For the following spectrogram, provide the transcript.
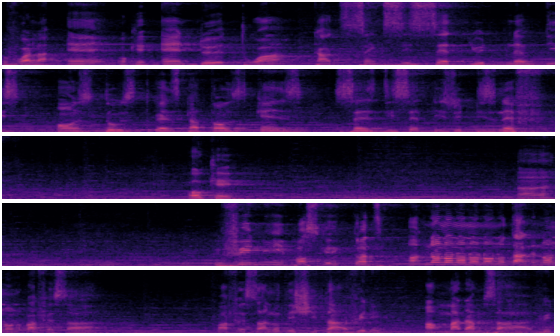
Voilà, 1, ok, 1, 2, 3, 4, 5, 6, 7, 8, 9, 10, 11, 12, 13, 14, 15, 16, 17, 18, 19. Ok. Hein? Venez parce que quand. ah, non, non, non, non, non, non, non, non, non, pas faire ça. Pas faire ça, nous t'es chita, venez. Ah, madame ça, venez.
